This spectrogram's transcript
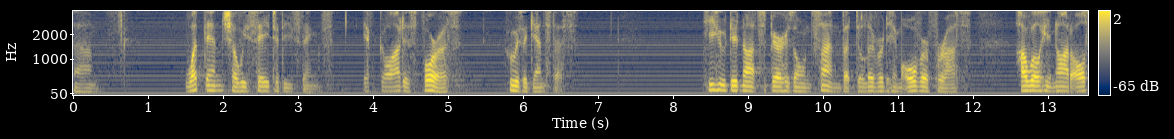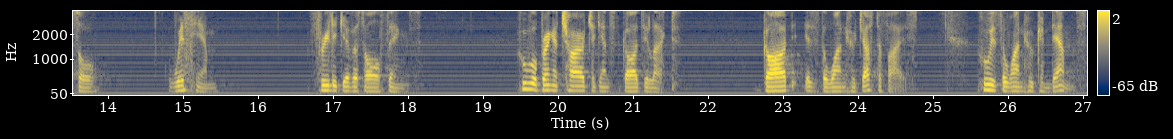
Um, what then shall we say to these things? If God is for us, who is against us? He who did not spare his own son, but delivered him over for us, how will he not also with him freely give us all things? Who will bring a charge against God's elect? God is the one who justifies. Who is the one who condemns?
